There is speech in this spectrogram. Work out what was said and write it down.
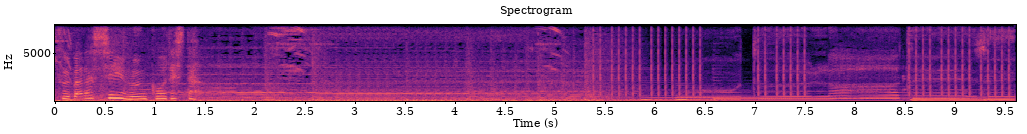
素晴らしい運行でした easy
